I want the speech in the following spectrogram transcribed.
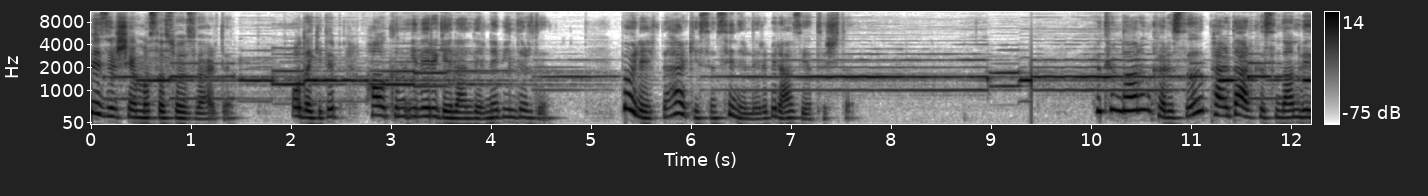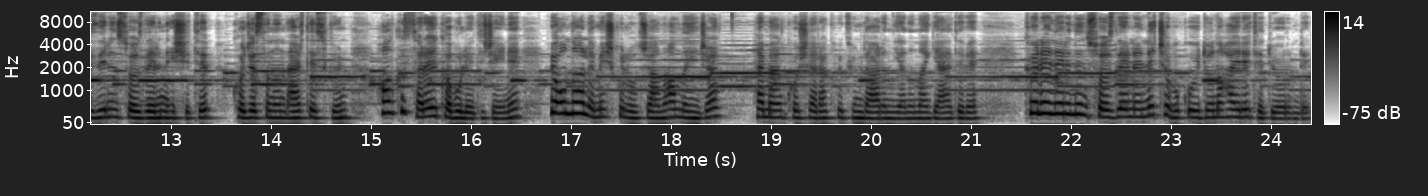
vezir Şemmas'a söz verdi. O da gidip halkın ileri gelenlerine bildirdi. Böylelikle herkesin sinirleri biraz yatıştı. Hükümdarın karısı perde arkasından vezirin sözlerini işitip kocasının ertesi gün halkı saraya kabul edeceğini ve onlarla meşgul olacağını anlayınca hemen koşarak hükümdarın yanına geldi ve kölelerinin sözlerine ne çabuk uyduğuna hayret ediyorum dedi.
